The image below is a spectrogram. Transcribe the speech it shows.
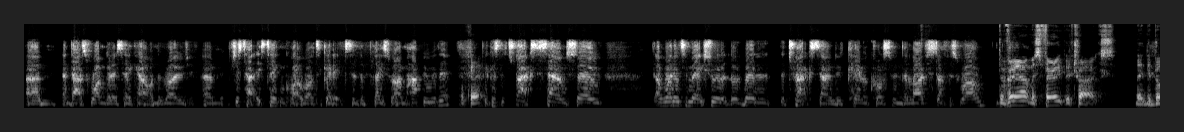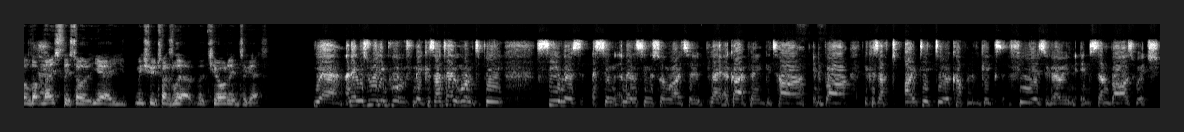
um, and that's what I'm going to take out on the road. Um, just ha- it's taken quite a while to get it to the place where I'm happy with it. Okay. Because the tracks sound so. I wanted to make sure that the way the, the tracks sounded came across in the live stuff as well. They're very atmospheric the tracks. Like they build up nicely, so yeah, you make sure you translate that to your audience, I guess. Yeah, and it was really important for me because I don't want to be seen as a sing- another singer songwriter, play a guy playing guitar in a bar. Because I've, I did do a couple of gigs a few years ago in, in some bars, which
